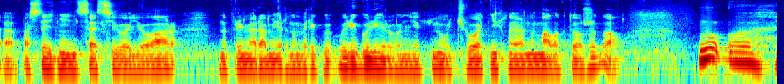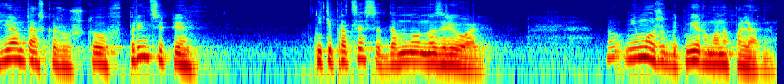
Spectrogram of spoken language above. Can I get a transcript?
э, последняя инициатива ЮАР, например, о мирном урегулировании, ну, чего от них, наверное, мало кто ожидал. Ну, э, я вам так скажу, что, в принципе, эти процессы давно назревали. Ну, не может быть мир монополярным.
